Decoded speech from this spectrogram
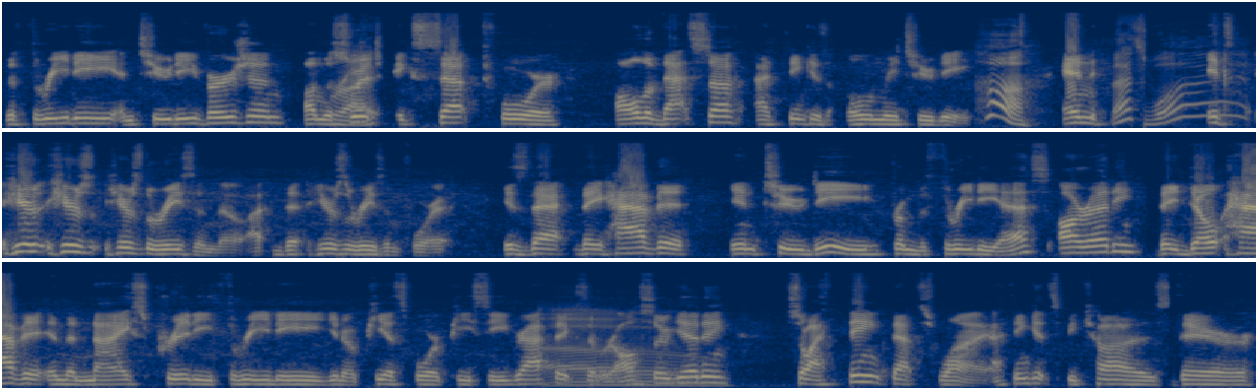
the 3D and 2D version on the Right. Switch, except for all of that stuff. I think is only 2D, Huh. and That's what. it's here. Here's here's the reason though. I, that, here's the reason for it is that they have it in 2D from the 3DS already. They don't have it in the nice, pretty 3D, you know, PS4, PC graphics that we're also Oh. getting. So I think that's why. I think it's because they're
